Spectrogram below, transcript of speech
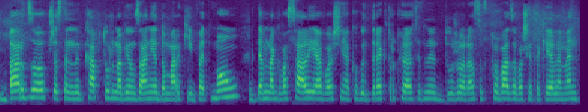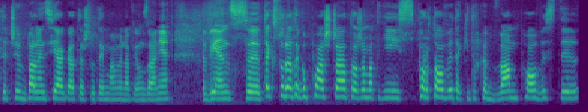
Bardzo przez ten kaptur nawiązanie do marki Vetements. Demna Gvasalia właśnie jako dyrektor kreatywny dużo razy wprowadza właśnie takie elementy, czy w Balenciaga też tutaj mamy nawiązanie, więc y, tekstura tego płaszcza, to, że ma taki sportowy, taki trochę wampowy styl,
